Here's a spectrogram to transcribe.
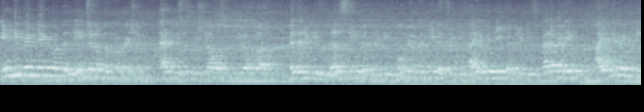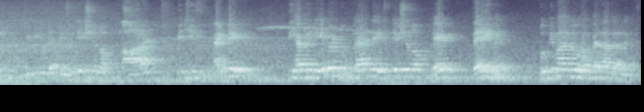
independent of the nature of the profession as Mrs. Mishra was speaking of whether it is nursing, whether it is homeopathy, whether it is Ayurvedic, whether it is paramedic, ultimately the education of art which is mandated. We have been able to plan the education of head very well. बुद्धिमान लोग हम पैदा कर रहे हैं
